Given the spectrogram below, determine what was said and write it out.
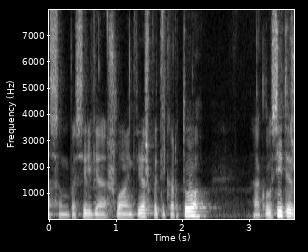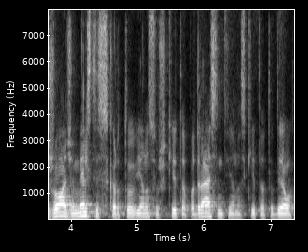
esam pasilgę šlovint viešpati kartu, klausytis žodžių, melstis kartu vienas už kitą, padrasinti vienas kitą. Todėl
